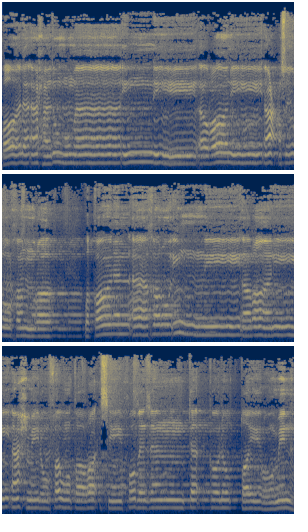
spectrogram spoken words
قال أحدهما إني أراني أعصر خمرا. وقال الآخر إني أراني أحمل فوق رأسي خبزا تأكل الطير منه.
